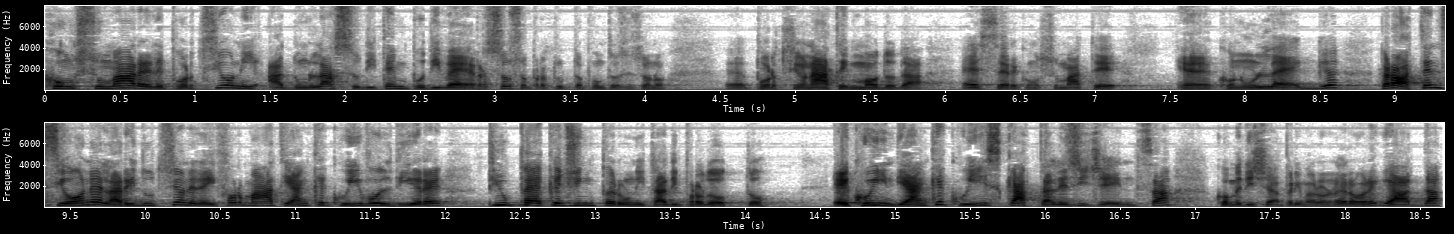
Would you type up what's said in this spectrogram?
consumare le porzioni ad un lasso di tempo diverso, soprattutto appunto se sono eh, porzionate in modo da essere consumate eh, con un lag, però attenzione, la riduzione dei formati anche qui vuol dire più packaging per unità di prodotto. E quindi anche qui scatta l'esigenza, come diceva prima l'onorevole Gadda,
